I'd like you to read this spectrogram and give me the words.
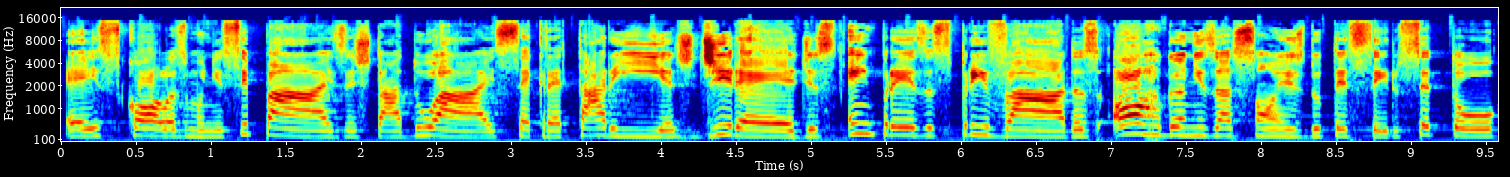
é, escolas municipais, estaduais, secretarias, diredes, empresas privadas, organizações do terceiro setor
